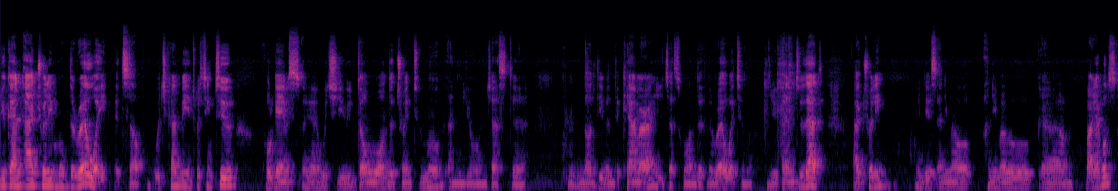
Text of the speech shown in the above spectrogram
you can actually move the railway itself, which can be interesting too for games uh, which you don't want the train to move and you want just uh, not even the camera, you just want the, the railway to move. You can do that actually in these animal animable um, variables.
